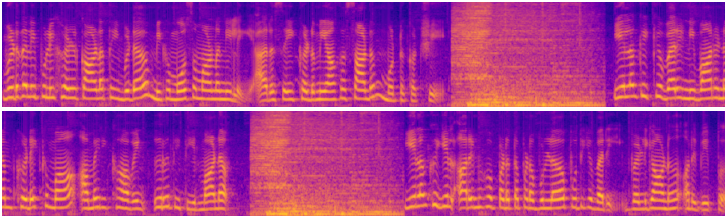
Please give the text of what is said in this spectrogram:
விடுதலை புலிகள் காலத்தை விட மிக மோசமான நிலை. அரசை கடுமையாக சாடும் மொட்டுக்கட்சி இலங்கைக்கு வரி நிவாரணம் கிடைக்குமா? அமெரிக்காவின் இறுதி தீர்மானம். இலங்கையில் அறிமுகப்படுத்தப்படவுள்ள புதிய வரி வெளியான அறிவிப்பு.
